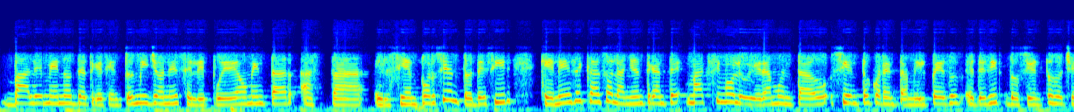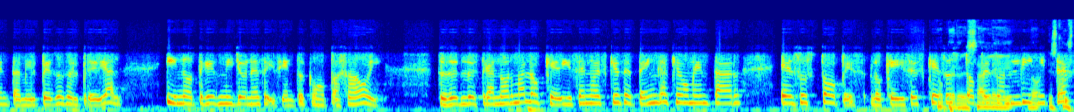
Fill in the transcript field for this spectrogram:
vale menos de 300 millones, se le puede aumentar hasta el 100%. Es decir, que en ese caso el año entrante máximo le hubiera aumentado 140 mil pesos, es decir, 280 mil pesos el predial y no 3 millones 600 como pasa hoy. Entonces, nuestra norma lo que dice no es que se tenga que aumentar esos topes, lo que dice es que esos topes son límites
